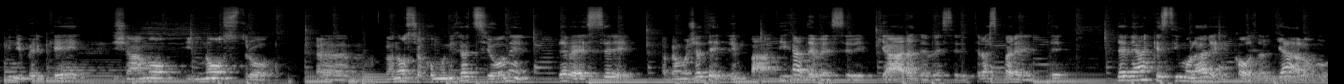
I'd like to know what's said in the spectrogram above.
Quindi perché diciamo il nostro ehm, la nostra comunicazione deve essere, abbiamo già detto, empatica, deve essere chiara, deve essere trasparente, deve anche stimolare che cosa? Il dialogo,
